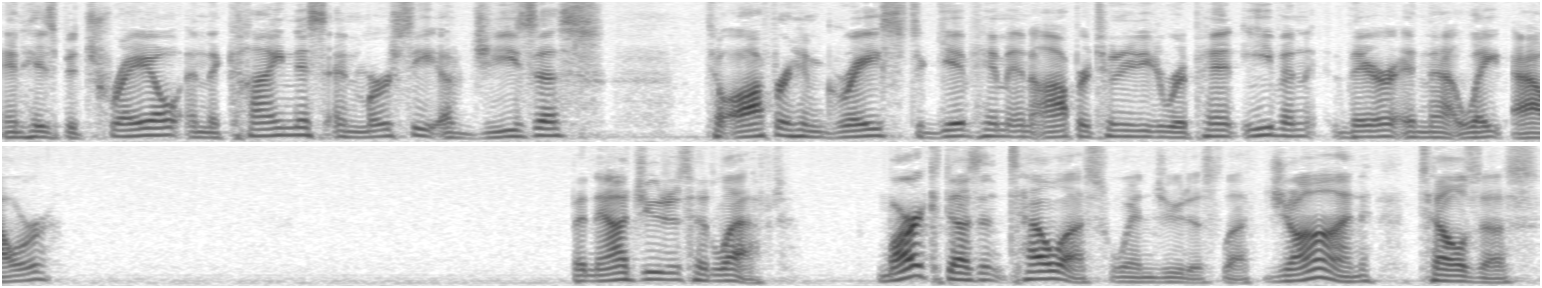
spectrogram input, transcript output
and his betrayal and the kindness and mercy of Jesus to offer him grace, to give him an opportunity to repent, even there in that late hour. But now Judas had left. Mark doesn't tell us when Judas left. John tells us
